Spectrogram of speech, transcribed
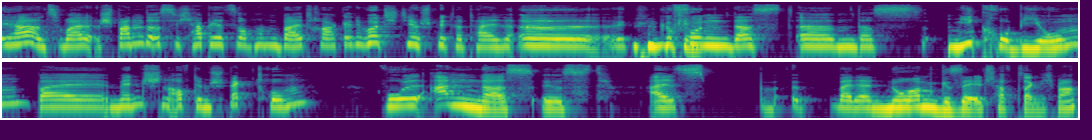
Ja, und zumal spannend ist, ich habe jetzt noch einen Beitrag, den wollte ich dir später teilen, äh, gefunden, okay. dass ähm, das Mikrobiom bei Menschen auf dem Spektrum wohl anders ist als bei der Normgesellschaft, sag ich mal.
